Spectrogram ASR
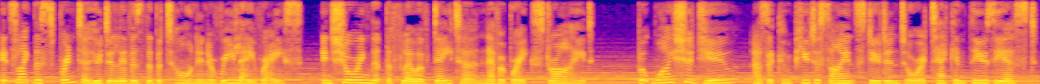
It's like the sprinter who delivers the baton in a relay race, ensuring that the flow of data never breaks stride. But why should you, as a computer science student or a tech enthusiast,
